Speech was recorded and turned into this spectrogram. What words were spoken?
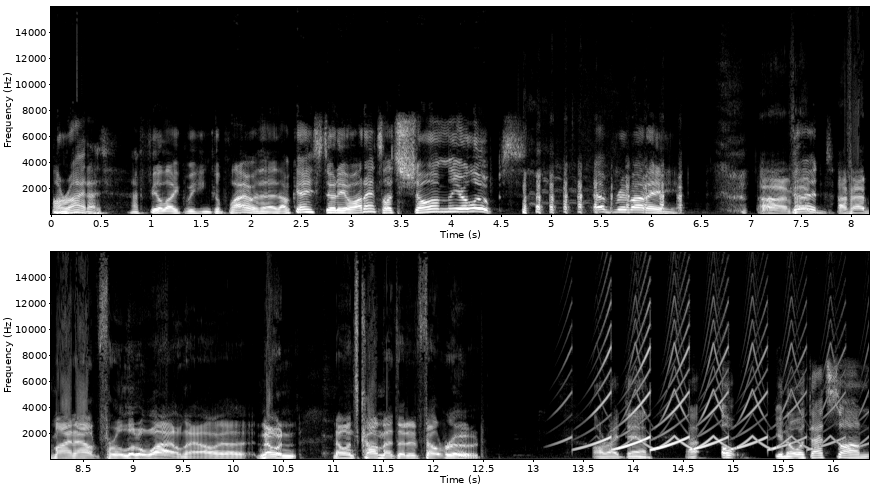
All right, I, I feel like we can comply with that. Okay, studio audience, let's show them your loops. Everybody. Uh, I've Good. had I've had mine out for a little while now. Uh, no one no one's commented it felt rude. All right, Dan. Uh, oh, you know what that song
